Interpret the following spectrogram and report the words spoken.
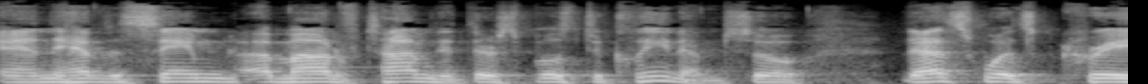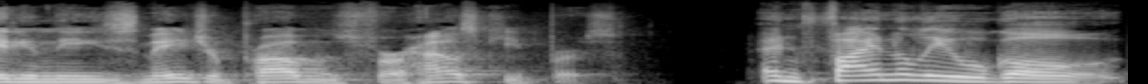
and they have the same amount of time that they're supposed to clean them. So that's what's creating these major problems for housekeepers. And finally, we'll go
